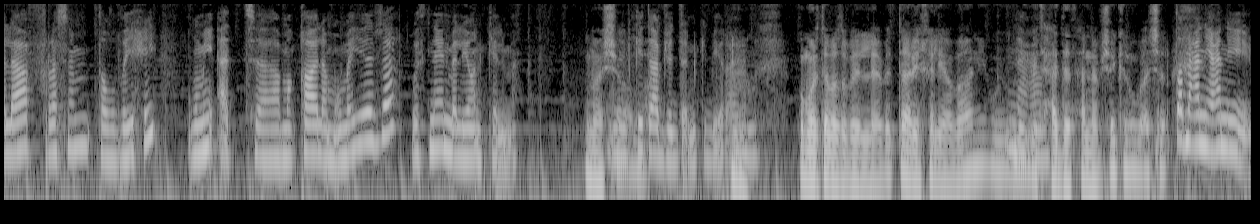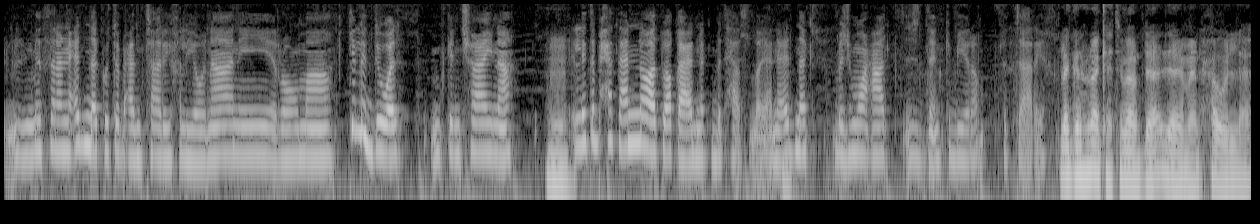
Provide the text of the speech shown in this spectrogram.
آلاف رسم توضيحي ومئة آه، مقالة مميزة واثنين مليون كلمة ما شاء الله الكتاب جدا كبير مم. ومرتبط بال- بالتاريخ الياباني نعم. ويتحدث عنه بشكل مباشر طبعا يعني مثلا عندنا كتب عن التاريخ اليوناني روما كل الدول يمكن تشاينا مم. اللي تبحث عنه أتوقع إنك بتحصله يعني عندنا مجموعات جدا كبيرة في التاريخ. لكن هناك اهتمام دا- دائما حول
